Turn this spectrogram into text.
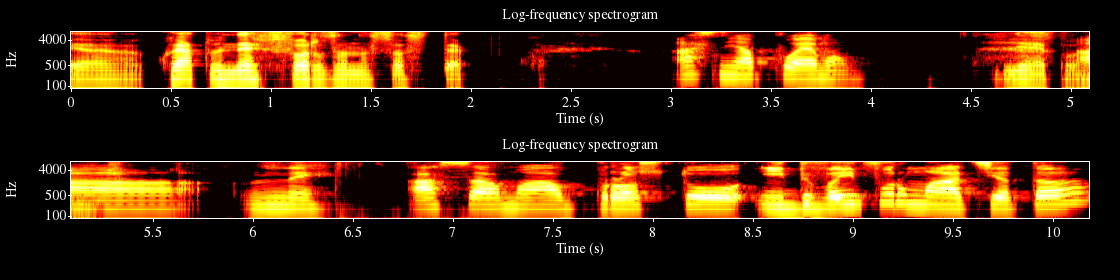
а, е, която не е свързана с теб? Аз не я поемам. Не е а, Не. Аз съм а, просто идва информацията,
